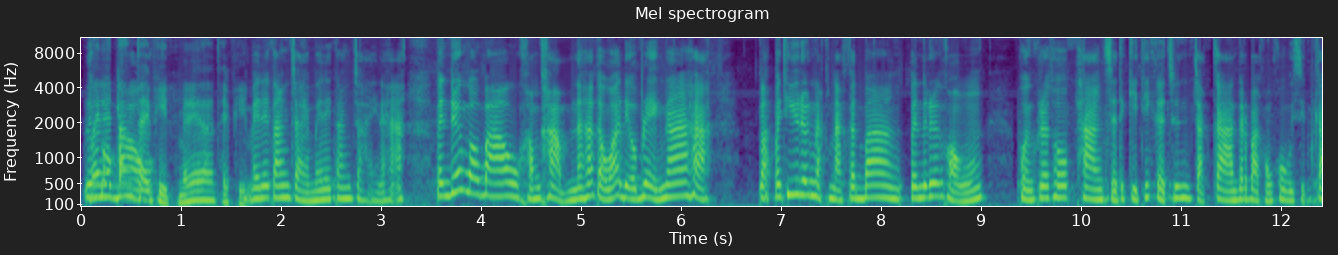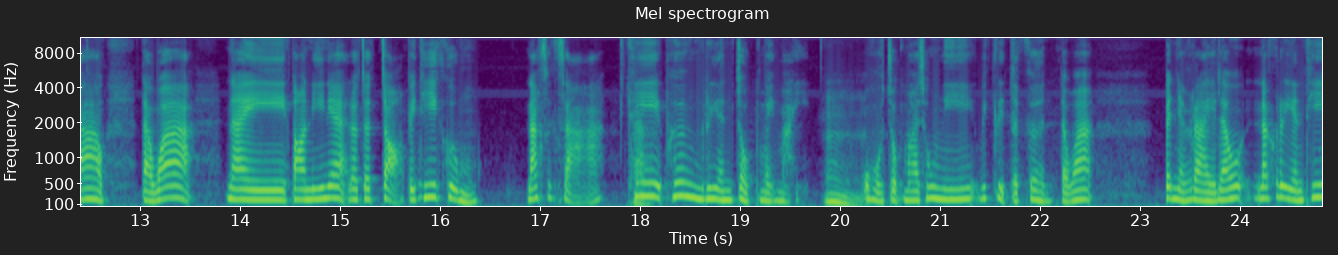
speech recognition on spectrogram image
เรื่องไม่ได้เบาๆตั้งใจผิดไม่ได้ตั้งใจผิด ไม่ได้ตั้งใจไม่ได้ตั้งใจนะคะ เป็นเรื่องเบาๆขำๆนะคะ แต่ว่าเดี๋ยวเบรกหน้าค่ะ กลับไปที่เรื่องหนักๆกันบ้าง เป็นเรื่องของ ผลกระทบทางเศรษฐกิจที่เกิดขึ้นจากการระบาดของโควิด -19 แต่ว่าในตอนนี้เนี่ยเราจะเจาะไปที่กลุ่มนักศึกษาค่ะที่เพิ่งเรียนจบใหม่อืมๆโอ้โห จบมาช่วงนี้วิกฤตเหลือเกิน แต่ว่าเป็นอย่างไรแล้วนักเรียนที่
